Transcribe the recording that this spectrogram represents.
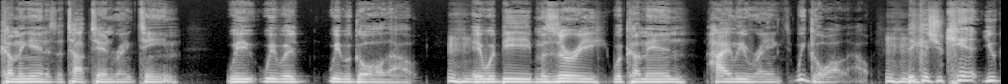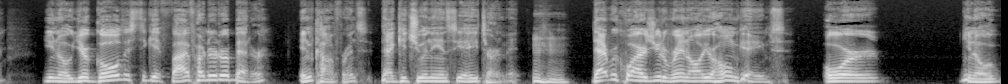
coming in as a top ten ranked team, we we would we would go all out. Mm-hmm. It would be Missouri would come in highly ranked. We go all out Mm-hmm. because you can't you you know your goal is to get 500 or better in conference. That gets you in the NCAA tournament. Mm-hmm. That requires you to win all your home games or you know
